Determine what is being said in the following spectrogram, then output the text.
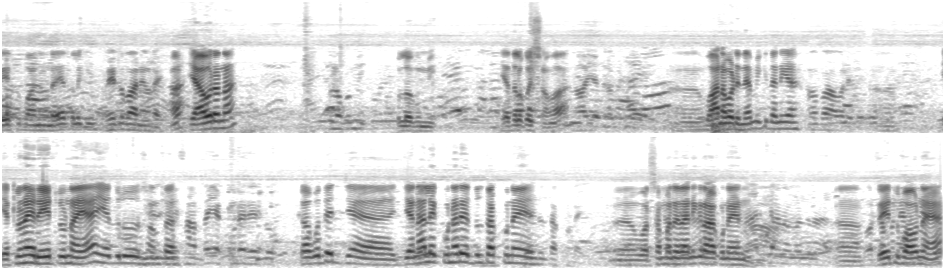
రేట్లు బాగానే ఉన్నాయి రేట్లు బాగానే ఉన్నాయి. ఎవరన్నా? పుల్లగుమ్మి. ఎదలకు వచ్చినావా? వాన పడిందా మీకు దానిగా? ఎట్లున్నాయి రేట్లు ఉన్నాయా ఎద్దులు సంత? కాకపోతే జనాలు ఎక్కువ ఉన్నారు ఎద్దులు తక్కువ ఉన్నాయి వర్షం అనే దానికి రాకున్నాయను రేట్లు బాగున్నాయా?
